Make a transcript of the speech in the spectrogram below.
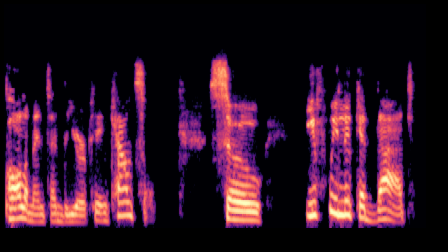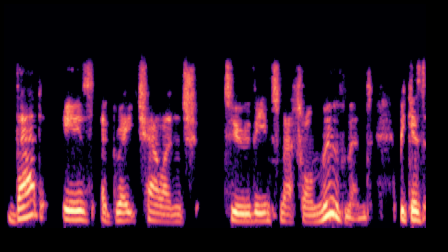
Parliament and the European Council. So if we look at that, that is a great challenge to the international movement because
